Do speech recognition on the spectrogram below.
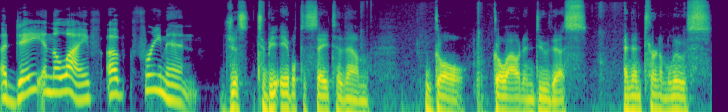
a day in the life of Freeman. Just to be able to say to them, go, go out and do this, and then turn them loose.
